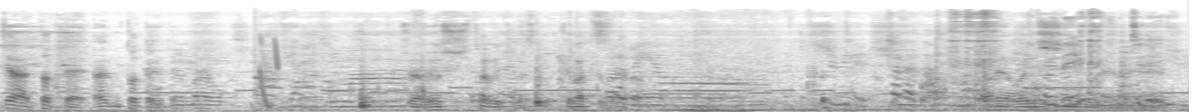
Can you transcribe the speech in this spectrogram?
じゃあ取って。あ取ってあげて。じゃあよし食べてください。配ってくださいあれ美味しいんだよね。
